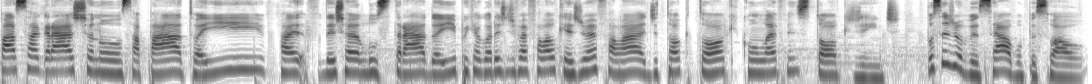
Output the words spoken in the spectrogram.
passa a graxa no sapato aí, fa- deixa lustrado aí, porque agora a gente vai falar o quê? A gente vai falar de Talk Talk com Laughing Stock, gente. Você já ouviu esse álbum, pessoal?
